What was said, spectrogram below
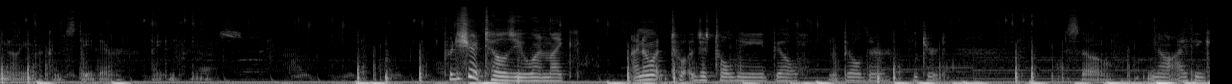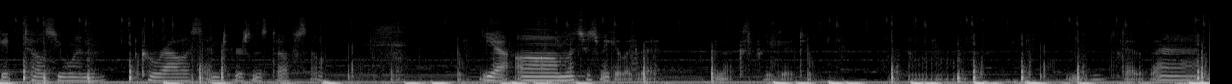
No, you're not to stay there. Item frames. Pretty sure it tells you when, like, I know it, to just told me Bill, the builder, entered. So, you know, I think it tells you when Keralis enters and stuff, so. Yeah, um, let's just make it like that. It looks pretty good. Um, instead of that, uh,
